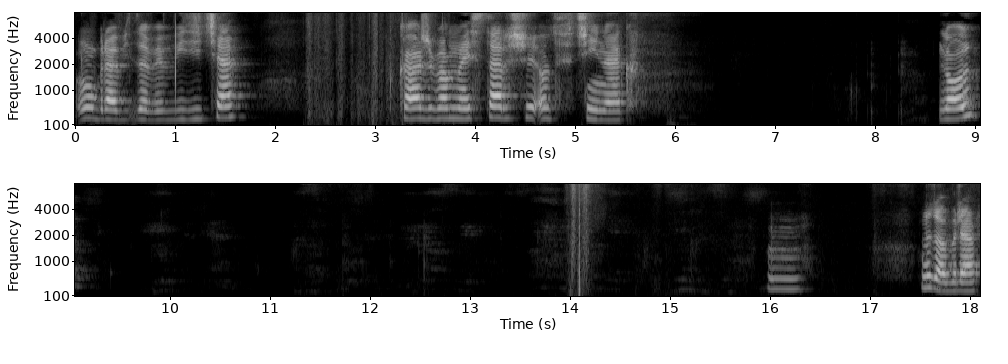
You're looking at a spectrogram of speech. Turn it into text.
Dobra, widzowie, widzicie? Pokażę wam najstarszy odcinek. LOL? Mm. No dobra.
